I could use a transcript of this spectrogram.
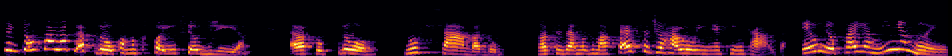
Falei, então fala para a Pro como que foi o seu dia. Ela falou, Pro, no sábado nós fizemos uma festa de Halloween aqui em casa. Eu, meu pai e a minha mãe.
